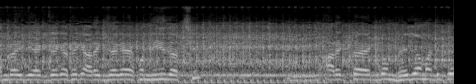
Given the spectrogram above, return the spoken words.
আমরা এই যে এক জায়গা থেকে আরেক জায়গায় এখন নিয়ে যাচ্ছি। আরেকটা একদম ভেজা মাটিতে।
